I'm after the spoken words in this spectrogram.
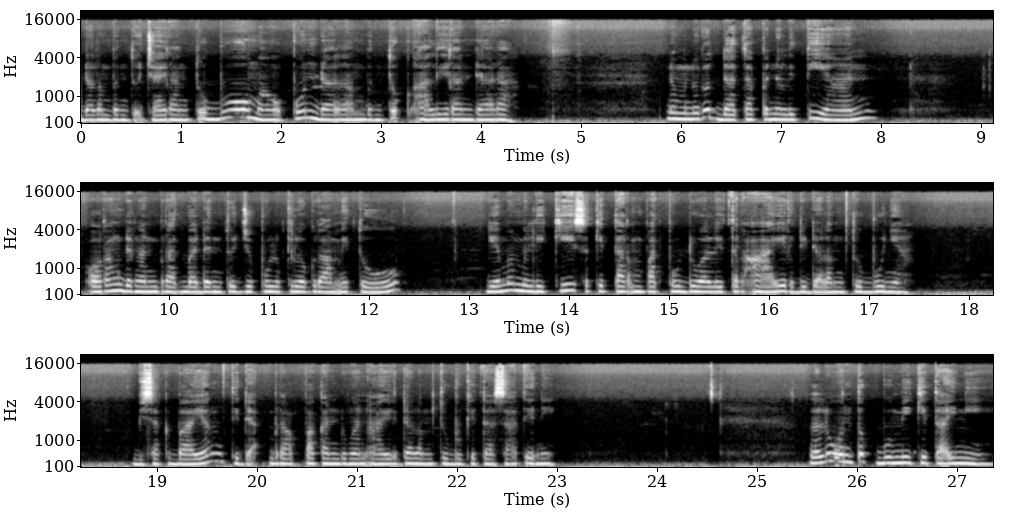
dalam bentuk cairan tubuh maupun dalam bentuk aliran darah. Nah, menurut data penelitian, orang dengan berat badan 70 kg itu dia memiliki sekitar 42 liter air di dalam tubuhnya. Bisa kebayang tidak berapa kandungan air dalam tubuh kita saat ini. Lalu untuk bumi kita ini,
